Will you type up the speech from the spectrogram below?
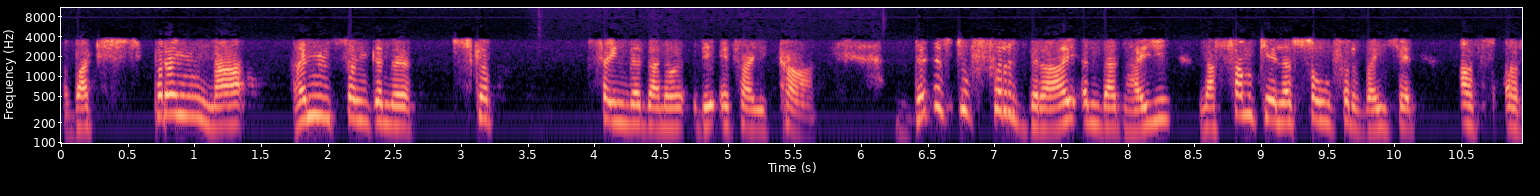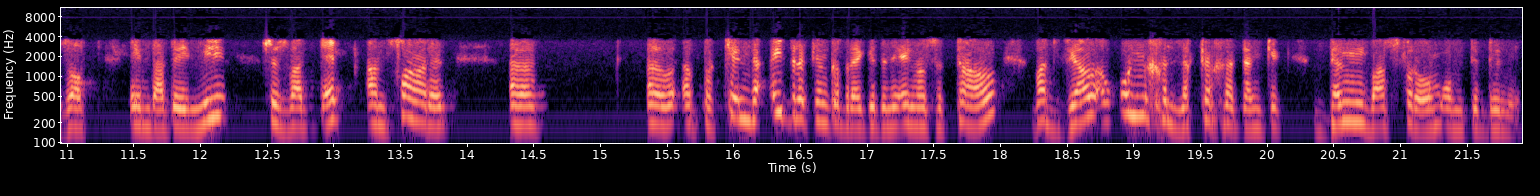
wat spring na 'n sinkende skip synde dan nou die FIK. Dit is toe verdraai in dat hy na Samkelo sou verwys het as 'n rot en dat hy nie soos wat ek aanvaar het 'n 'n 'n bekende uitdrukking gebruik het in die Engelse taal wat wel 'n ongelukkige dink ek ding was vir hom om te doen nie.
